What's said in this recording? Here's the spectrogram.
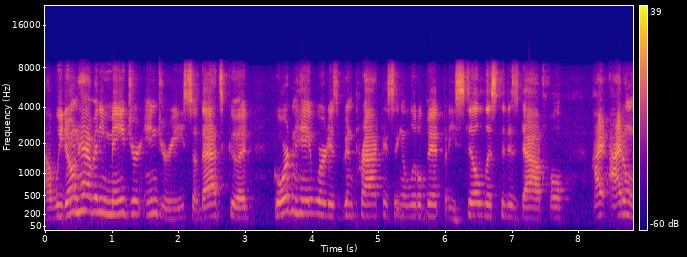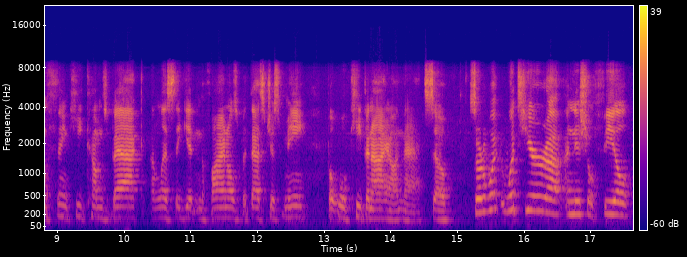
Uh, we don't have any major injuries, so that's good. Gordon Hayward has been practicing a little bit, but he's still listed as doubtful. I, I don't think he comes back unless they get in the finals, but that's just me. But we'll keep an eye on that. So, sort of, what what's your uh, initial feel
